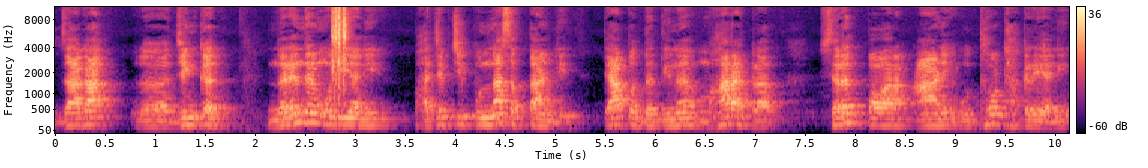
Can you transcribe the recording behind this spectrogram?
जागा जिंकत नरेंद्र मोदी यांनी भाजपची पुन्हा सत्ता आणली त्या पद्धतीनं महाराष्ट्रात शरद पवार आणि उद्धव ठाकरे यांनी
